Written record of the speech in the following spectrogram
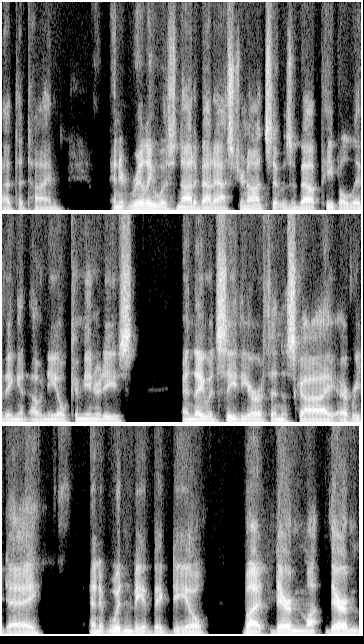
at the time, and it really was not about astronauts. It was about people living in O'Neill communities, and they would see the Earth in the sky every day, and it wouldn't be a big deal but their their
